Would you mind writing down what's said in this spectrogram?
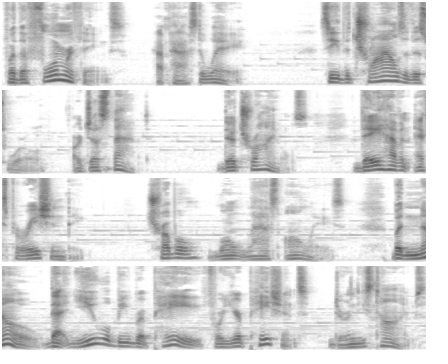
for the former things have passed away. See, the trials of this world are just that. They're trials. They have an expiration date. Trouble won't last always. But know that you will be repaid for your patience during these times.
